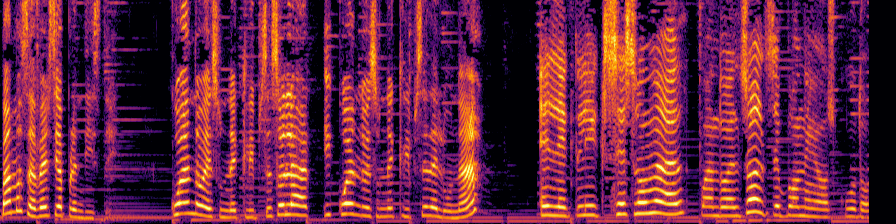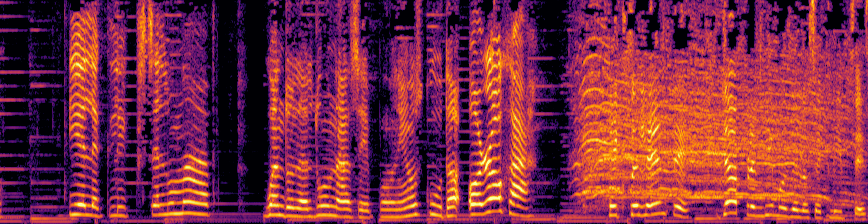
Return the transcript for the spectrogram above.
Vamos a ver si aprendiste. ¿Cuándo es un eclipse solar y cuándo es un eclipse de luna? El eclipse solar cuando el sol se pone oscuro. Y el eclipse lunar cuando la luna se pone oscura o roja. ¡Excelente! Ya aprendimos de los eclipses.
